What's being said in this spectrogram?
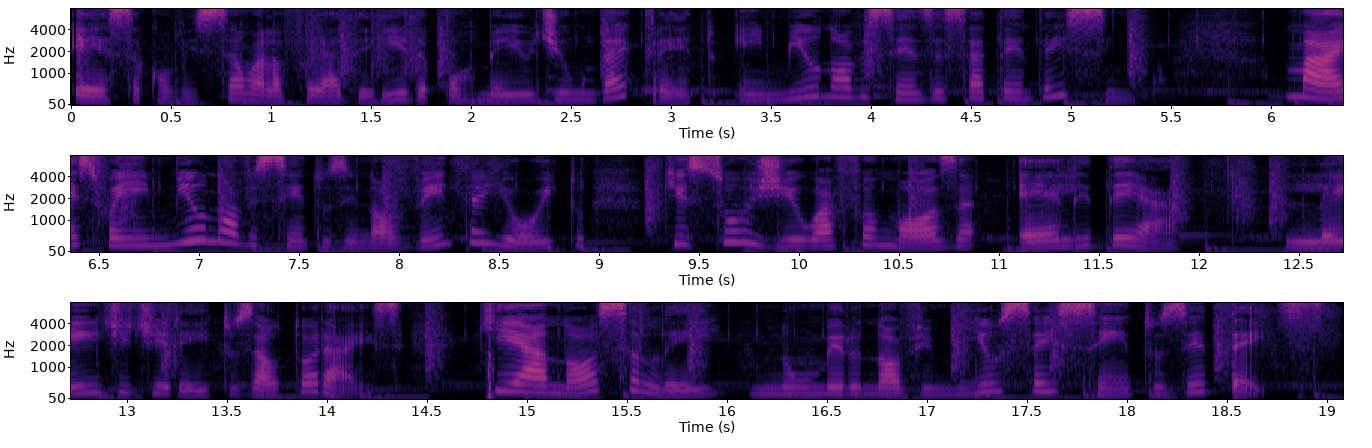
essa convenção ela foi aderida por meio de um decreto em 1975, mas foi em 1998 que surgiu a famosa LDA, Lei de Direitos Autorais, que é a nossa lei número 9610.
